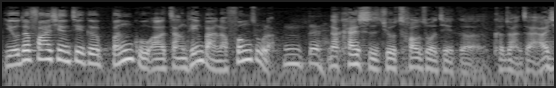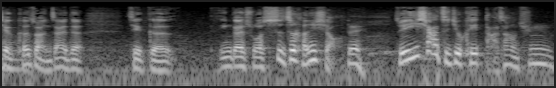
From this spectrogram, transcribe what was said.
有的发现这个本股啊涨停板了封住了。嗯，对。那开始就操作这个可转债，而且可转债的这个应该说市值很小。对。所以一下子就可以打上去。嗯。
